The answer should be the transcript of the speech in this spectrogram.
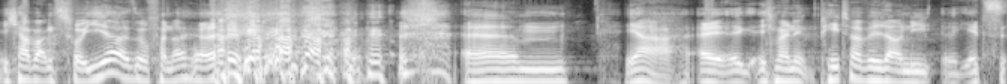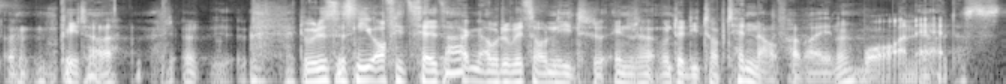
Ich habe Angst vor ihr, also von daher. ähm, ja, äh, ich meine, Peter will da und die, jetzt, äh, Peter, äh, du würdest es nie offiziell sagen, aber du willst auch nicht in, unter die Top Ten auf Hawaii, ne? Boah, nee, das,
